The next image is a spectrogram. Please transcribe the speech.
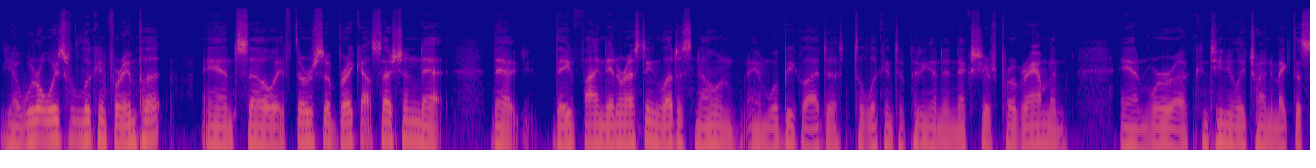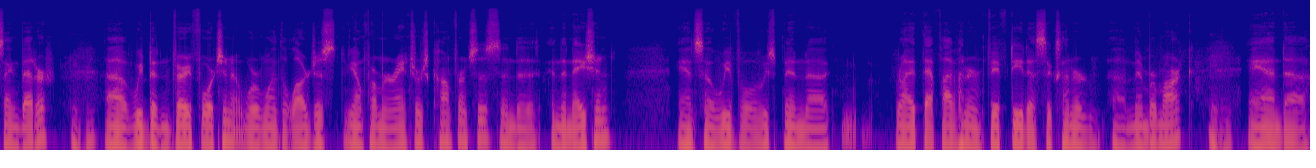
you know, we're always looking for input And so if there's a breakout session that that they find interesting, let us know, and, and we'll be glad to, to look into putting it in next year's program. And and we're uh, continually trying to make this thing better. Mm-hmm. Uh, we've been very fortunate. We're one of the largest young farmer and ranchers conferences in the in the nation, and so we've always been uh, right at that 550 to 600 uh, member mark, mm-hmm. and uh,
